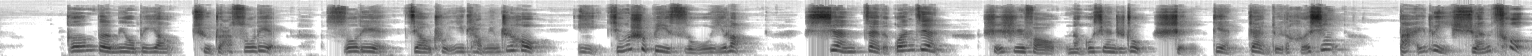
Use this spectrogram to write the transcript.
根本没有必要去抓苏烈。苏烈交出一条命之后，已经是必死无疑了。现在的关键是是否能够限制住神殿战队的核心百里玄策。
